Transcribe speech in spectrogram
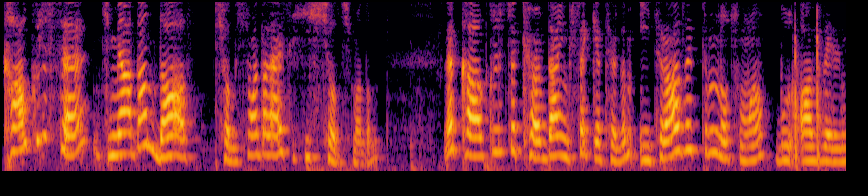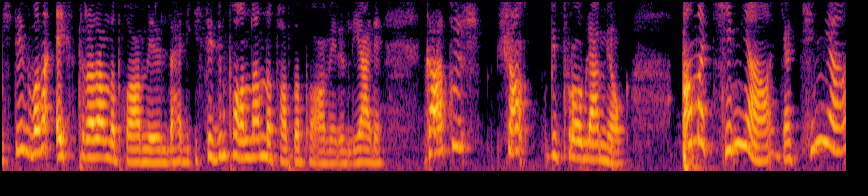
Kalkülüse kimyadan daha az çalıştım. Hatta neredeyse hiç çalışmadım. Ve kalkülüse kövden yüksek getirdim. İtiraz ettim notuma. Bu az verilmiş değil. Bana ekstradan da puan verildi. Hani istediğim puandan da fazla puan verildi. Yani kalkülüs şu an bir problem yok. Ama kimya, ya kimya,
